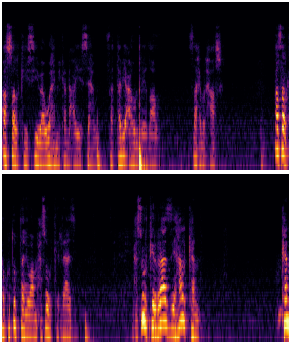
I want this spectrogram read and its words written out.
asalkiisii baa wahmi ka dhacaya sahwi fatabicahu lbaydaawi saaxib alxaasil asalka kutubtani waa maxsuulkii raazi maxsuulkii raazi halkan kan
